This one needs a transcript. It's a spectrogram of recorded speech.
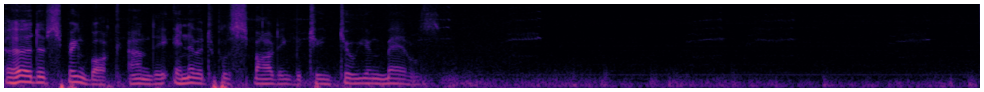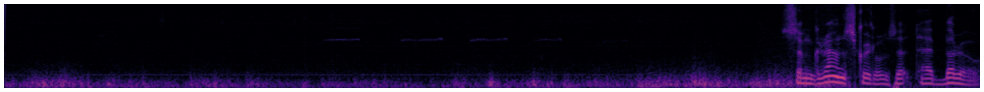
A herd of springbok and the inevitable sparring between two young males. some ground squirrels at their burrow.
